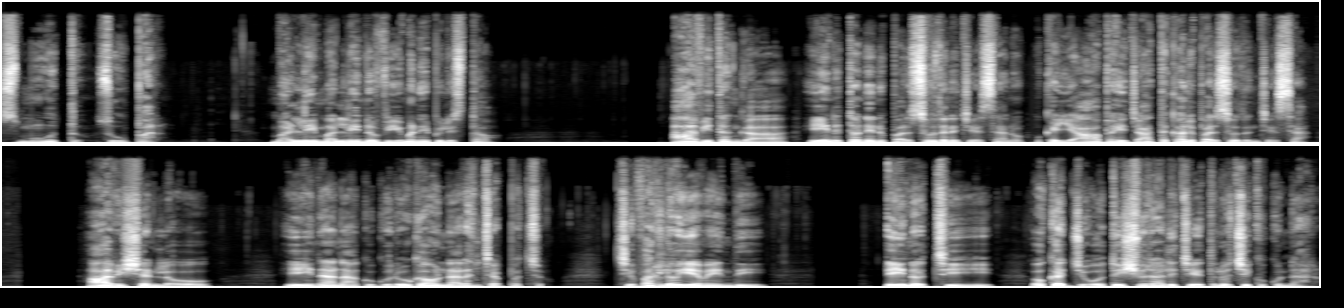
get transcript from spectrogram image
Smooth super. మళ్ళీ మళ్ళీ నువ్వీమనే పిలుస్తావు. ఆ విధంగా ఈయనతో నేను పరిశోధన చేశాను. ఒక యాభై జాతకాలు పరిశోధన చేశా. ఆ విషయంలో ఈయన నాకు గురువుగా ఉన్నారని చెప్పొచ్చు. చివర్లో ఏమైంది? ఈయనొచ్చి ఒక జ్యోతిష్యురాలి చేతిలో చిక్కుకున్నారు.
